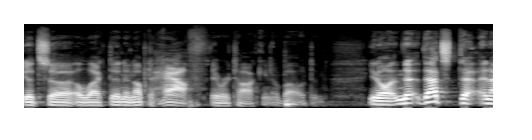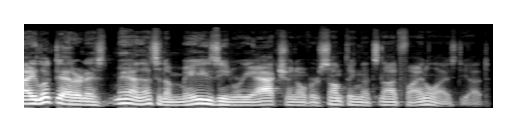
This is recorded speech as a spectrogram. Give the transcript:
gets uh, elected, and up to half they were talking about. And you know, and th- that's and I looked at her and I said, "Man, that's an amazing reaction over something that's not finalized yet."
